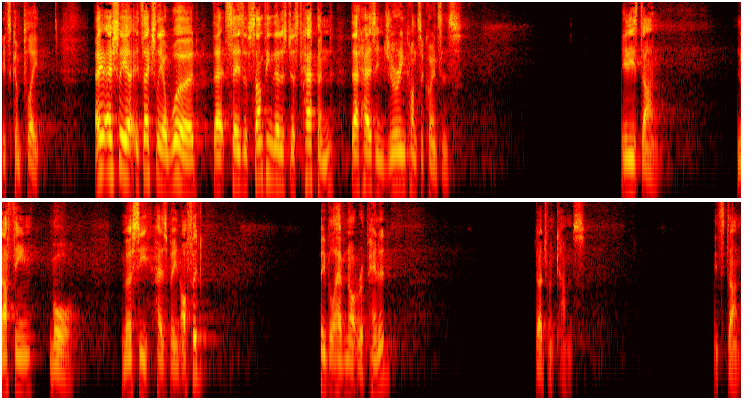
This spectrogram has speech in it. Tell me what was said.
It's complete. Actually, it's actually a word that says of something that has just happened that has enduring consequences. It is done. Nothing more. Mercy has been offered. People have not repented. Judgment comes. It's done.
